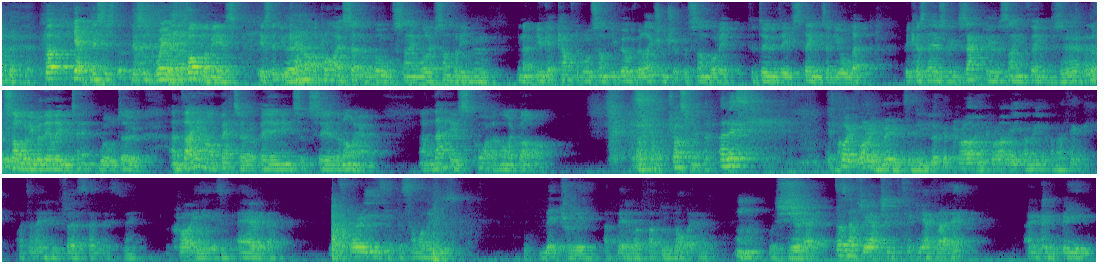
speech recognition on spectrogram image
but yeah, this is this is where the problem is is that you Yeah. cannot apply a set of rules saying, well, if somebody Mm. you know you get comfortable with somebody, you build a relationship with somebody to do these things, and you'll let because there's exactly the same things Yeah. that somebody with ill intent will do, and they are better at being insincere than I am, and that is quite a high bar. Trust me. And it's it's quite worrying, really, because if you look at karate, karate, I mean, and I think, I don't know who first said this to me, karate is an area that's very easy for someone who's literally a bit of a fucking knob Mhm. with shit, doesn't have to be actually particularly athletic, and could be,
